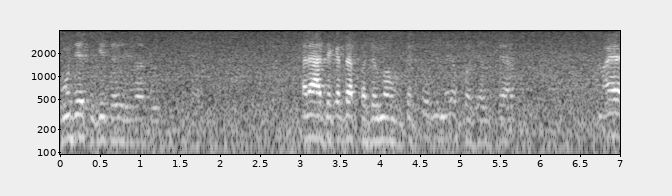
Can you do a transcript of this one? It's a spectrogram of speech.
હું જે સુખી થયું એવા વાત અને આ જગત પઝલમાં હું કરતો મેરો પઝલ છે. છે.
